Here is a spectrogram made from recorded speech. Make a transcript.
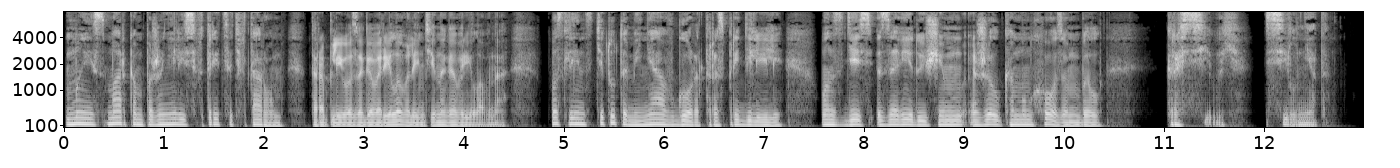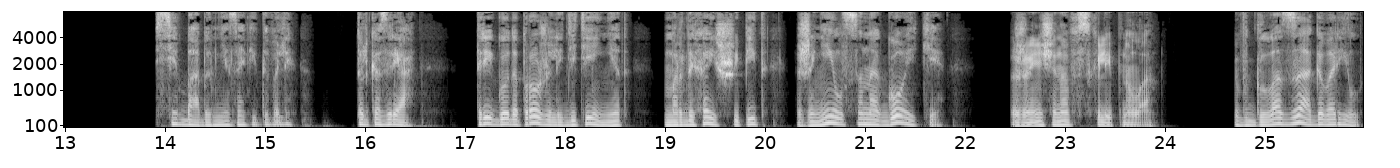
«Мы с Марком поженились в тридцать втором», — торопливо заговорила Валентина Гавриловна. После института меня в город распределили. Он здесь заведующим жилкоммунхозом был. Красивый, сил нет. Все бабы мне завидовали. Только зря. Три года прожили, детей нет. Мордыхай шипит, женился на гойке. Женщина всхлипнула. В глаза говорил.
